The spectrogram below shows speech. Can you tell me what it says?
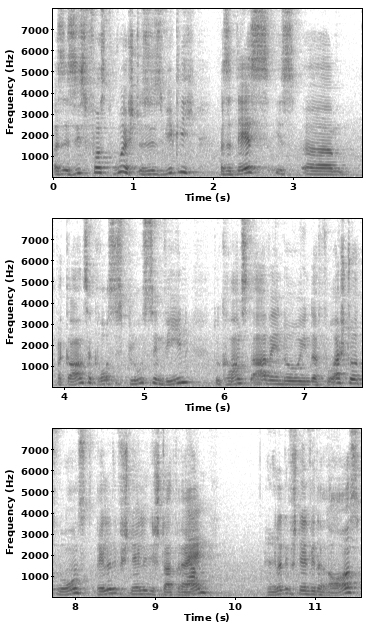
Also es ist fast wurscht. Es ist wirklich, also das ist ähm, ein ganz ein großes Plus in Wien. Du kannst auch, wenn du in der Vorstadt wohnst, relativ schnell in die Stadt rein, relativ schnell wieder raus.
